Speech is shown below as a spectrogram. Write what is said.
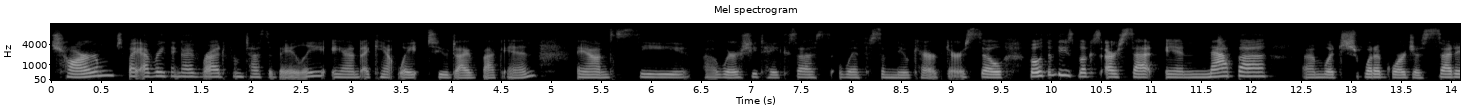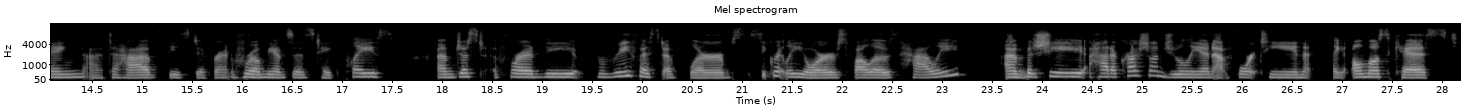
charmed by everything I've read from Tessa Bailey. And I can't wait to dive back in and see uh, where she takes us with some new characters. So, both of these books are set in Napa. Um, which, what a gorgeous setting uh, to have these different romances take place. Um, just for the briefest of blurbs, Secretly Yours follows Hallie, um, but she had a crush on Julian at 14. They almost kissed.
